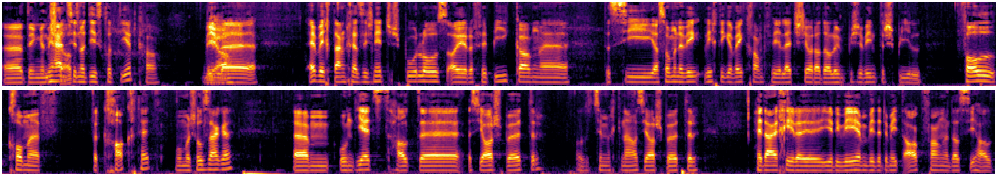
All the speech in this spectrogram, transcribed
äh, Dingen Wir haben sie noch diskutiert gehabt. Weil, ja. äh, eben, ich denke, es ist nicht spurlos an ihr vorbeigegangen, äh, dass sie an so einem wichtigen Wettkampf wie letztes Jahr an den Olympischen Winterspielen vollkommen verkackt hat, muss man schon sagen. Ähm, und jetzt halt äh, ein Jahr später, also ziemlich genau ein Jahr später, hat eigentlich ihre, ihre WM wieder damit angefangen, dass sie halt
